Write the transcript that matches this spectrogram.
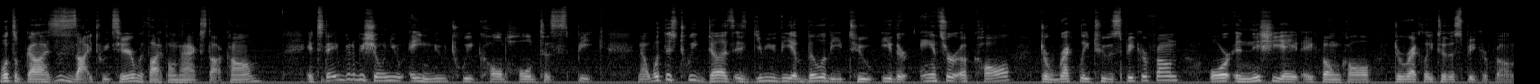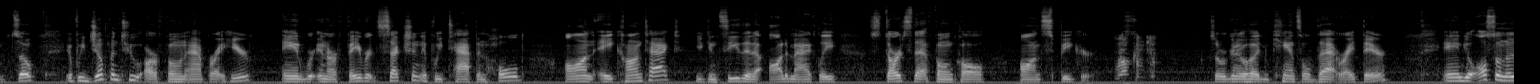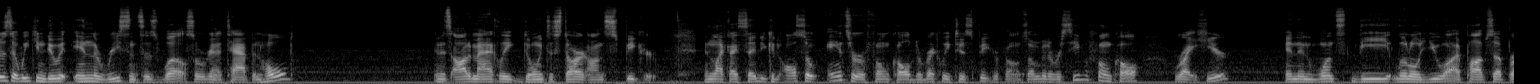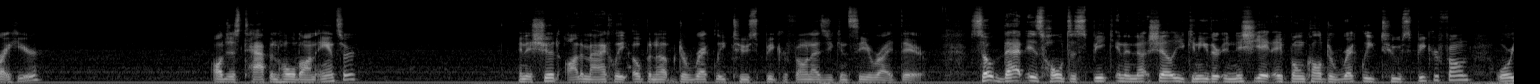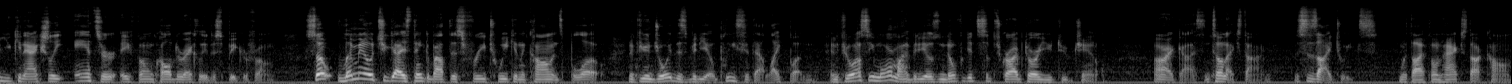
What's up guys, this is iTweaks here with iPhoneHacks.com and today I'm going to be showing you a new tweak called Hold to Speak. Now what this tweak does is give you the ability to either answer a call directly to the speakerphone or initiate a phone call directly to the speakerphone. So if we jump into our phone app right here and we're in our favorite section, if we tap and hold on a contact, you can see that it automatically starts that phone call on speaker. Welcome to So we're going to go ahead and cancel that right there. And you'll also notice that we can do it in the recents as well. So we're going to tap and hold. And it's automatically going to start on speaker. And like I said, you can also answer a phone call directly to speakerphone. So I'm going to receive a phone call right here. And then once the little UI pops up right here, I'll just tap and hold on answer and it should automatically open up directly to speakerphone as you can see right there. So that is hold to speak in a nutshell. You can either initiate a phone call directly to speakerphone or you can actually answer a phone call directly to speakerphone. So let me know what you guys think about this free tweak in the comments below. And if you enjoyed this video, please hit that like button. And if you want to see more of my videos, then don't forget to subscribe to our YouTube channel. Alright guys, until next time, this is iTweaks with iPhoneHacks.com.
